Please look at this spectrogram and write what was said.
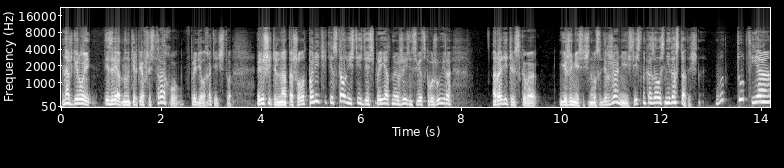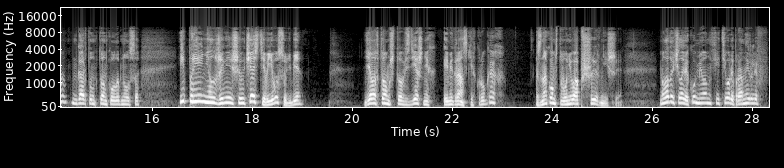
Наш герой, изрядно натерпевшись страху в пределах Отечества, решительно отошел от политики, стал вести здесь приятную жизнь светского жуира, родительского ежемесячного содержания, естественно, казалось недостаточно. Вот тут я, Гартунг тонко улыбнулся, и принял живейшее участие в его судьбе. Дело в том, что в здешних эмигрантских кругах знакомство у него обширнейшее. Молодой человек умен, хитер и пронырлив,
